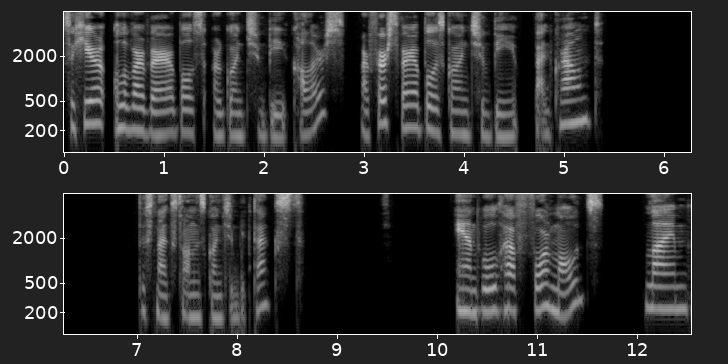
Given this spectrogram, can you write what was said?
So here, all of our variables are going to be colors. Our first variable is going to be background, this next one is going to be text. And we'll have four modes, lime,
